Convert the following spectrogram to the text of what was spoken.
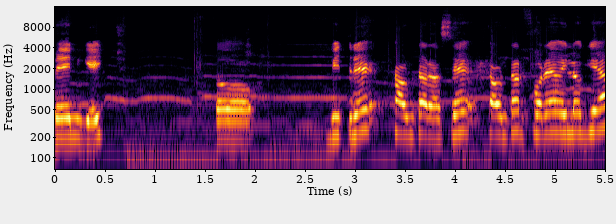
মেইন গেট তো ভিতরে কাউন্টার আছে। কাউন্টার পরে হইল গিয়া,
